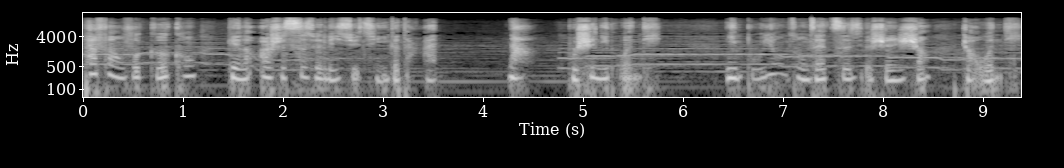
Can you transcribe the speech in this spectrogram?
他仿佛隔空给了二十四岁李雪琴一个答案：那不是你的问题，你不用总在自己的身上找问题。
